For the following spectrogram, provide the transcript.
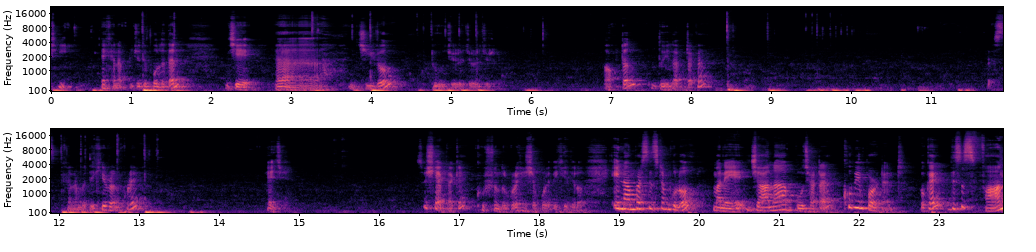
T এখানে আপনি যদি বলে দেন যে zero two zero zero zero octal দুই লাখ টাকা। এখানে আমরা দেখি রান করে। এই যে। সো সে আপনাকে খুব সুন্দর করে হিসাব করে দেখিয়ে দিল। এই নাম্বার সিস্টেমগুলো মানে জানা, বোঝাটা খুব important okay this is fun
